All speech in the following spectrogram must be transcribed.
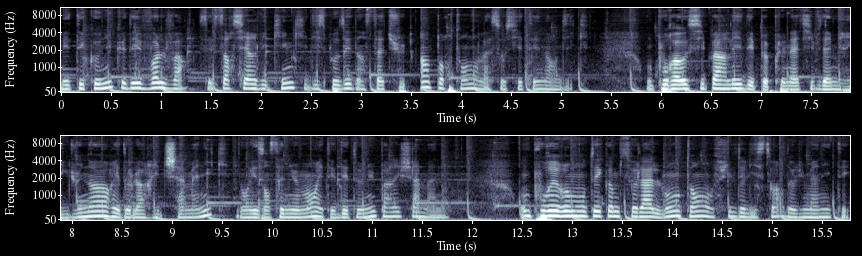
n'étaient connus que des Volva, ces sorcières vikings qui disposaient d'un statut important dans la société nordique. On pourra aussi parler des peuples natifs d'Amérique du Nord et de leurs rites chamaniques, dont les enseignements étaient détenus par les chamans. On pourrait remonter comme cela longtemps au fil de l'histoire de l'humanité.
